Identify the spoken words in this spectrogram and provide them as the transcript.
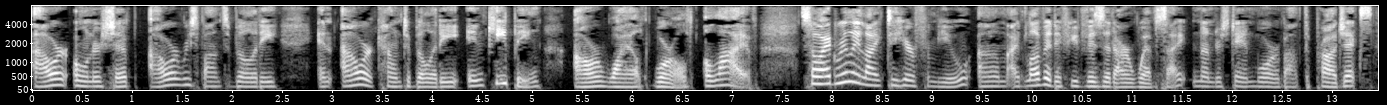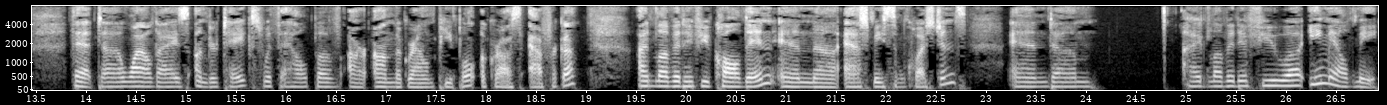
our ownership, our responsibility, and our accountability in keeping our wild world alive. So I'd really like to hear from you. Um, I'd love it if you'd visit our website and understand more about the projects that uh, Eyes undertakes with the help of our on-the-ground people across Africa. I'd love it if you called in and uh, asked me some questions and um, I'd love it if you uh, emailed me.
